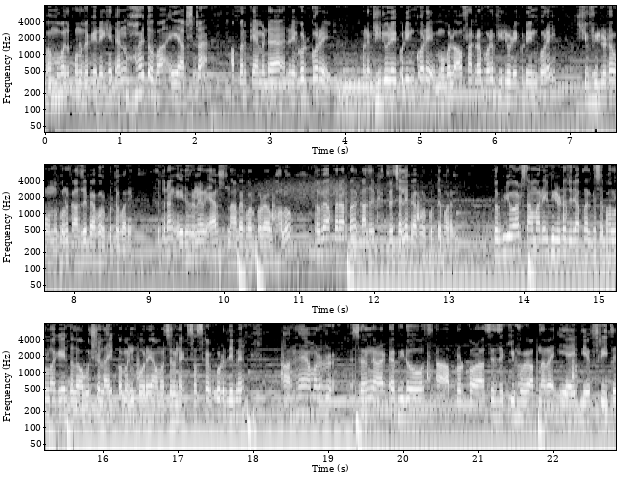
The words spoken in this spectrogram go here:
বা মোবাইল কোনো জায়গায় রেখে দেন হয়তো বা এই অ্যাপসটা আপনার ক্যামেরা রেকর্ড করে মানে ভিডিও রেকর্ডিং করে মোবাইল অফ রাখার পরে ভিডিও রেকর্ডিং করে, সেই ভিডিওটা অন্য কোনো কাজে ব্যবহার করতে পারে। সুতরাং এই ধরনের অ্যাপস না ব্যবহার করা ভালো। তবে আপনারা আপনার কাজের ক্ষেত্রে চাইলে ব্যবহার করতে পারেন। তো ভিউয়ার্স আমার এই ভিডিওটা যদি আপনার কাছে ভালো লাগে, তাহলে অবশ্যই লাইক কমেন্ট করে আমার চ্যানেলটাকে সাবস্ক্রাইব করে দিবেন। আর হ্যাঁ আমার চ্যানেলে আরেকটা ভিডিও আপলোড করা আছে যে কীভাবে আপনারা এআই দিয়ে ফ্রিতে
